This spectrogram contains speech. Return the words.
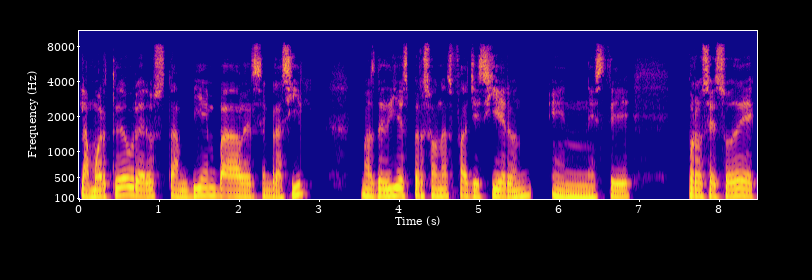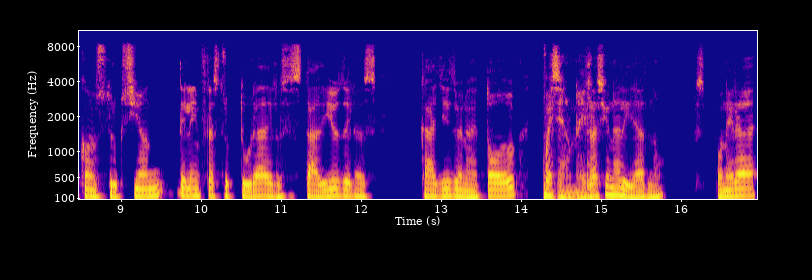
la muerte de obreros también va a verse en Brasil. Más de 10 personas fallecieron en este proceso de construcción de la infraestructura, de los estadios, de las calles, bueno, de todo, pues en una irracionalidad, ¿no? Pues poner a,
